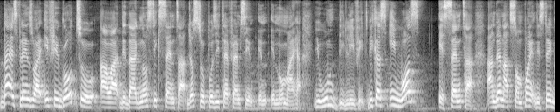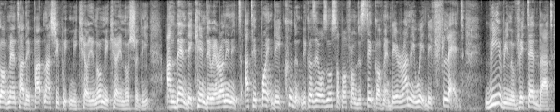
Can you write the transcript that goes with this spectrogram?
That explains why if you go to our the diagnostic center, just opposite FMC in, in, in Omaha, you won't believe it. Because it was a center. And then at some point, the state government had a partnership with Mikio. You know Mikio in Oshodi. And then they came, they were running it. At a point, they couldn't because there was no support from the state government. They ran away, they fled. We renovated that.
